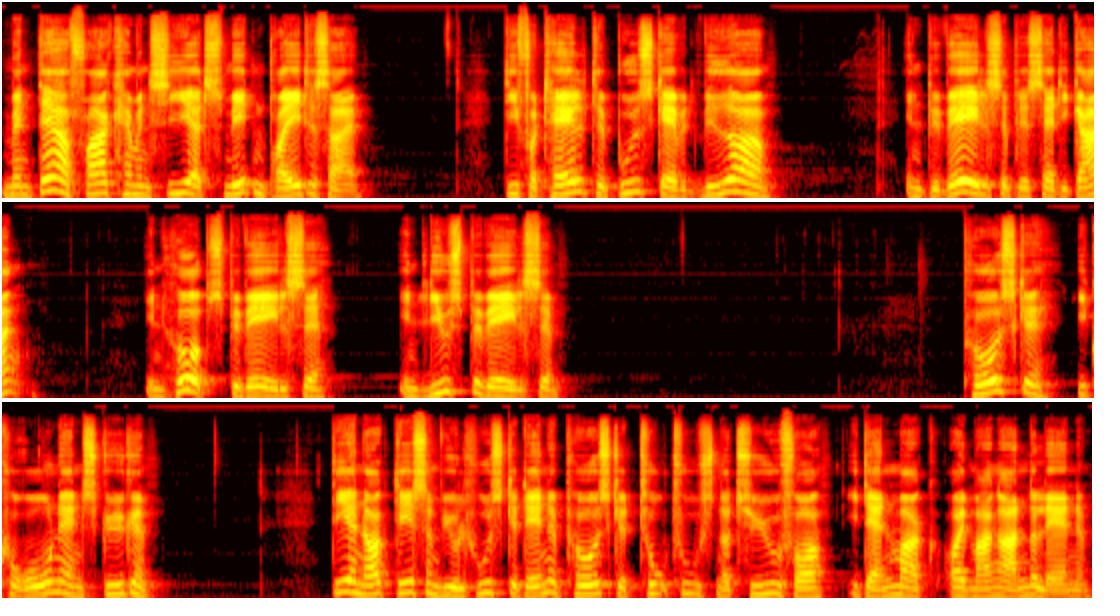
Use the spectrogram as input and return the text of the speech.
Men derfra kan man sige, at smitten bredte sig. De fortalte budskabet videre. En bevægelse blev sat i gang. En håbsbevægelse. En livsbevægelse. Påske i coronaens skygge. Det er nok det, som vi vil huske denne påske 2020 for i Danmark og i mange andre lande.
